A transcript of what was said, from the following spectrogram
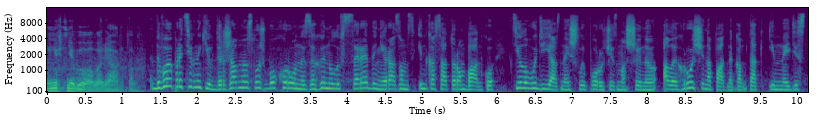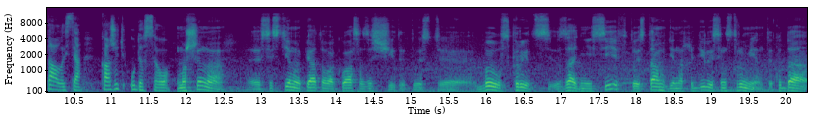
у них не було варіантів. Двоє працівників Державної служби охорони загинули всередині разом з інкасатором банку. Тіло водія знайшли поруч із машиною, але гроші нападникам так і не дісталися, кажуть у ДСО. Машина системы пятого класса защиты, то есть э, был вскрыт с- задний сейф, то есть там, где находились инструменты, куда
